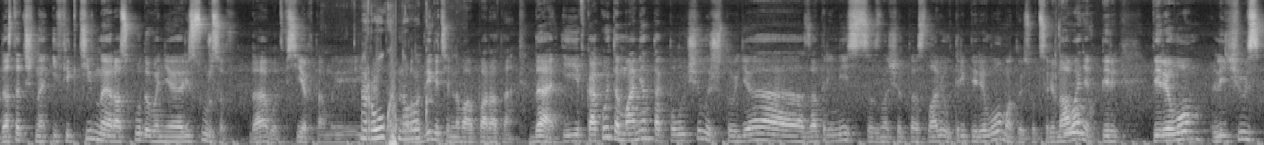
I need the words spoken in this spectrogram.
достаточно эффективное расходование ресурсов, да, вот всех там и рук, ног, двигательного аппарата. Да, и в какой-то момент так получилось, что я за три месяца, значит, словил три перелома, то есть вот соревнования, пер, перелом, лечусь,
